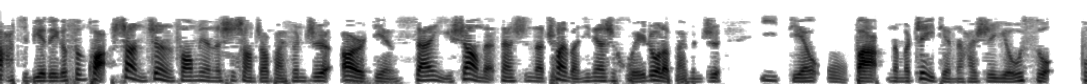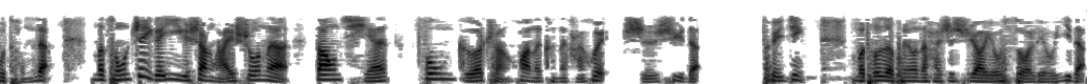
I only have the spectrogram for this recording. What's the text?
大级别的一个分化，上证方面呢是上涨百分之二点三以上的，但是呢创业板今天是回落了百分之一点五八，那么这一点呢还是有所不同的。那么从这个意义上来说呢，当前风格转换呢可能还会持续的推进，那么投资者朋友呢还是需要有所留意的。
